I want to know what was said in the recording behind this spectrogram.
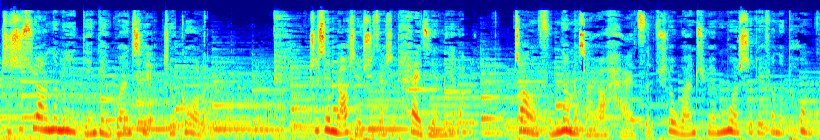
只是需要那么一点点关切就够了。”这些描写实在是太尖利了。丈夫那么想要孩子，却完全漠视对方的痛苦，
